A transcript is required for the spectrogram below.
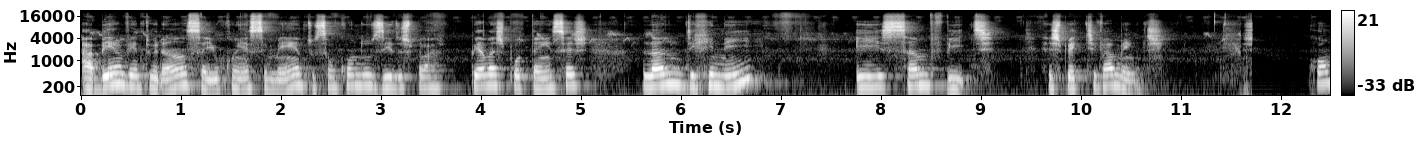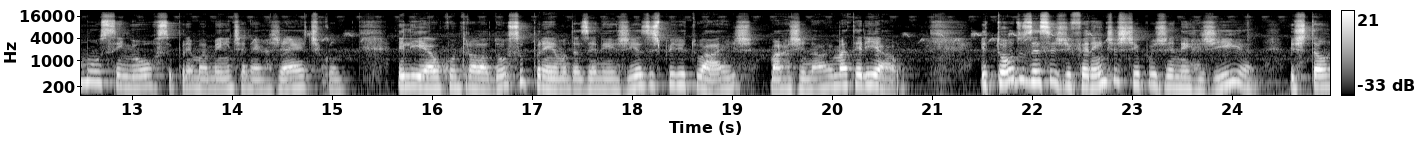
a bem-aventurança e o conhecimento são conduzidos pela, pelas potências Landhini e Samvit, respectivamente. Como o Senhor supremamente energético, ele é o controlador supremo das energias espirituais, marginal e material e todos esses diferentes tipos de energia estão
